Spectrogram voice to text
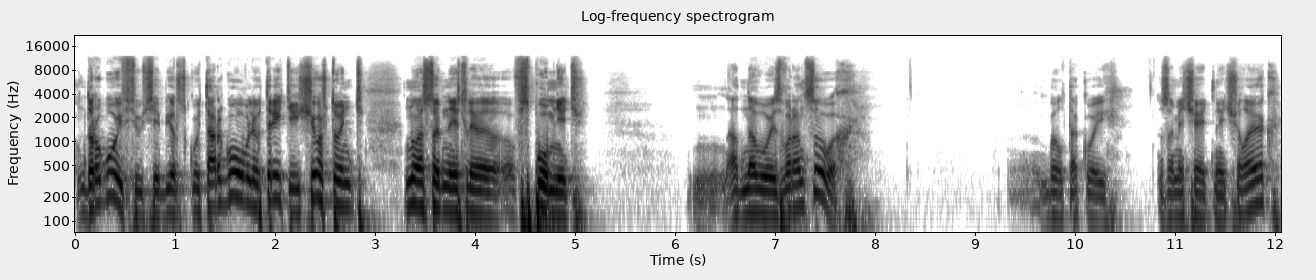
другой всю сибирскую торговлю, третий еще что-нибудь. Ну, особенно если вспомнить одного из Воронцовых – был такой замечательный человек,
